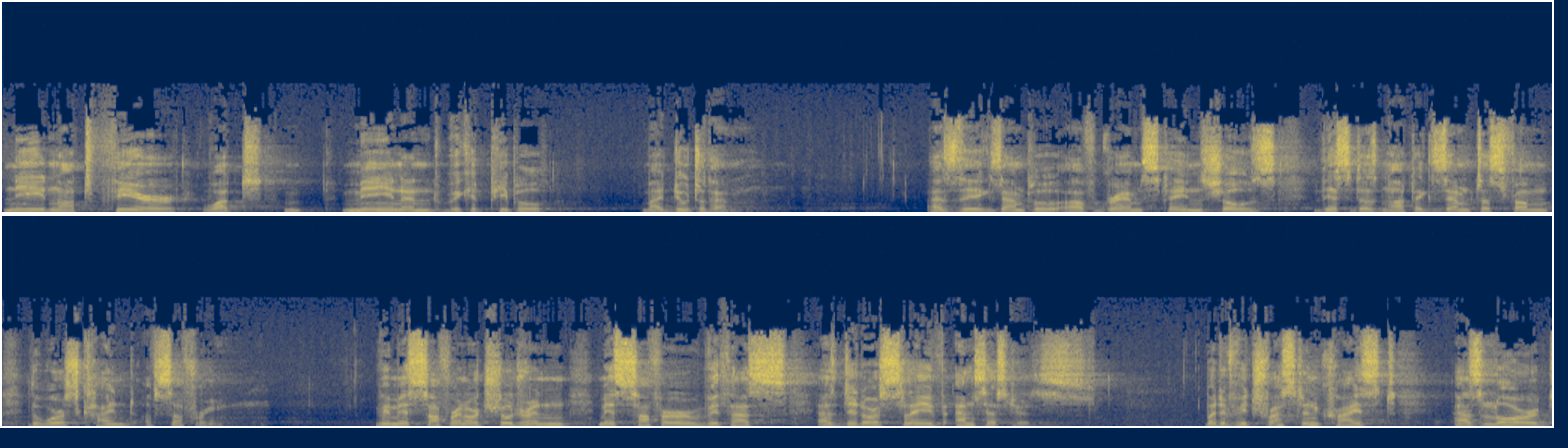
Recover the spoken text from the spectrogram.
need not fear what mean and wicked people might do to them. As the example of Graham Staines shows, this does not exempt us from the worst kind of suffering. We may suffer, and our children may suffer with us as did our slave ancestors. But if we trust in Christ as Lord,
